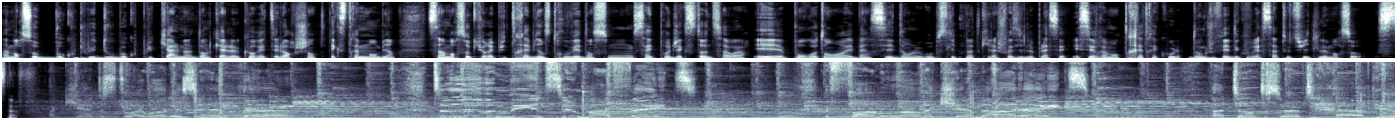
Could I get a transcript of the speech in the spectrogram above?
un morceau beaucoup plus doux, beaucoup plus calme, dans lequel Corey Taylor chante extrêmement bien. C'est un morceau qui aurait pu très bien se trouver dans son side project Stone Sour et pour autant, eh ben c'est dans le groupe Slipknot qu'il a choisi de le placer et c'est vraiment très très cool. Donc je vous fais découvrir ça tout de suite, le morceau Snuff. Cannot hate. I don't deserve to have you.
